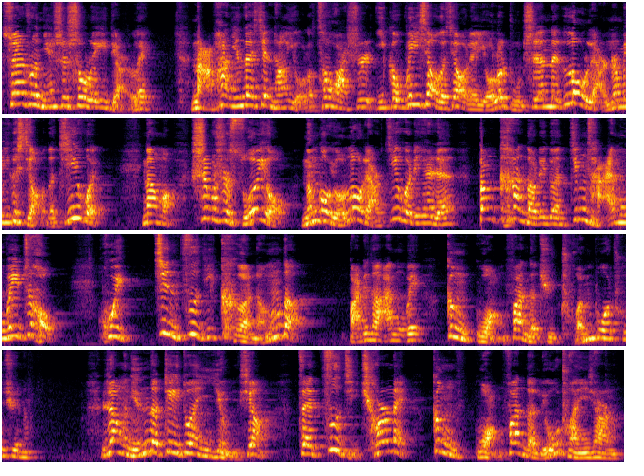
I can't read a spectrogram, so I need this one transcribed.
虽然说您是受了一点累，哪怕您在现场有了策划师一个微笑的笑脸，有了主持人的露脸那么一个小的机会，那么是不是所有能够有露脸机会这些人，当看到这段精彩 MV 之后，会尽自己可能的把这段 MV 更广泛的去传播出去呢？让您的这段影像。在自己圈内更广泛的流传一下呢？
